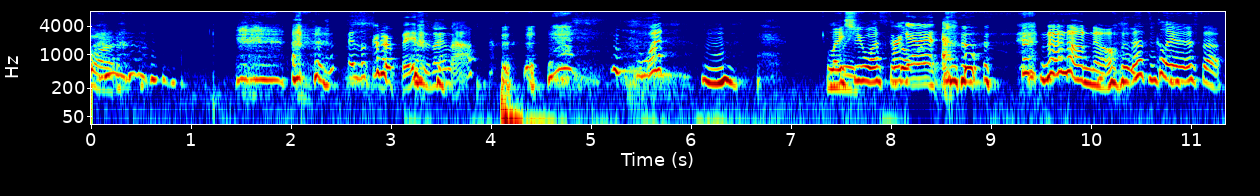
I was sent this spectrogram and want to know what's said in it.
are. I look at her face and I laugh. what? Hmm. Like she wants to Forget on- no, no, no. Let's clear this up.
